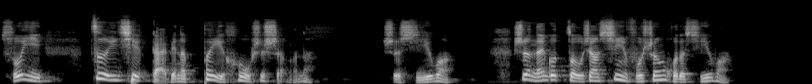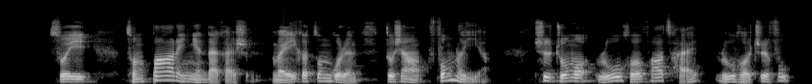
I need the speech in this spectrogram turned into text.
所以这一切改变的背后是什么呢？是希望，是能够走向幸福生活的希望。所以，从八零年代开始，每一个中国人都像疯了一样，去琢磨如何发财、如何致富。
